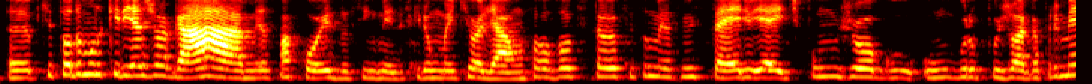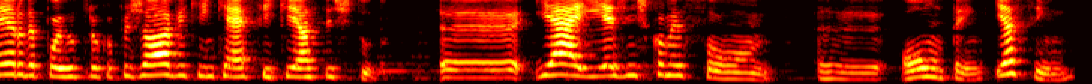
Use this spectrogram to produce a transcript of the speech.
Uh, porque todo mundo queria jogar a mesma coisa, assim, eles queriam meio que olhar uns aos outros, então eu fiz o mesmo mistério. E aí, tipo, um jogo, um grupo joga primeiro, depois outro grupo joga, e quem quer fica e assiste tudo. Uh, e aí a gente começou uh, ontem, e assim,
